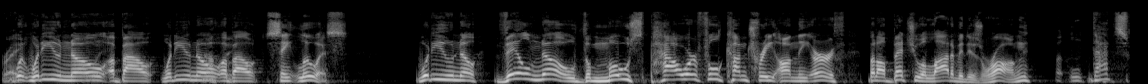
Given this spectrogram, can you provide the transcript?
Right. What, what do you know about, what do you know about St. Louis? What do you know? They'll know the most powerful country on the earth, but I'll bet you a lot of it is wrong. But that's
